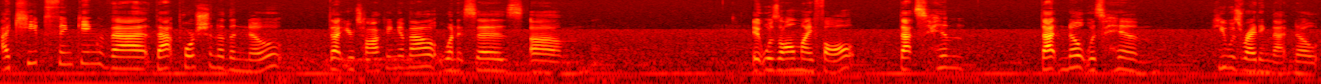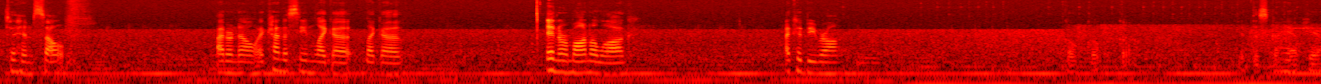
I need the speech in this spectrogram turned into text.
I keep thinking that that portion of the note that you're talking about, when it says, um, it was all my fault, that's him. That note was him. He was writing that note to himself. I don't know. It kind of seemed like a like a inner monologue. I could be wrong. Go, go, go. Get this guy up here.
